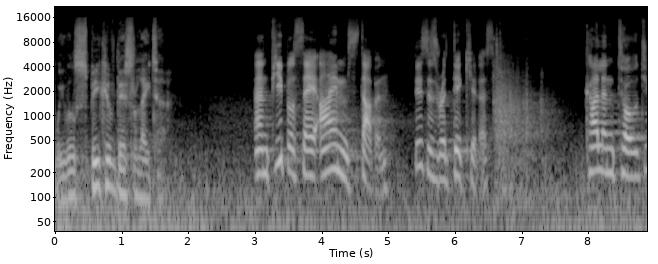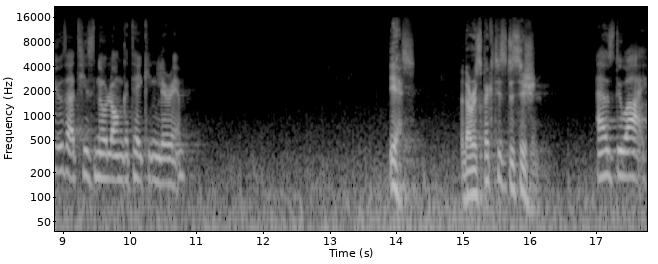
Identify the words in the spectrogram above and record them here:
We will speak of this later. And people say I'm stubborn. This is ridiculous. Cullen told you that he's no longer taking lyrium? Yes. And I respect his decision. As do I.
